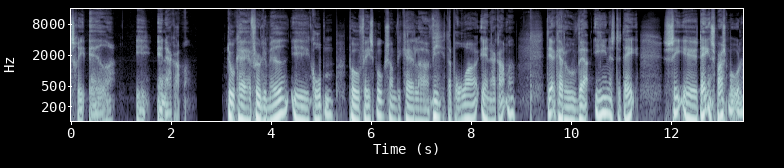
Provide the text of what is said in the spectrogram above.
triader i enagrammet. Du kan følge med i gruppen på Facebook, som vi kalder Vi, der bruger enagrammet. Der kan du hver eneste dag se øh, dagens spørgsmål,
